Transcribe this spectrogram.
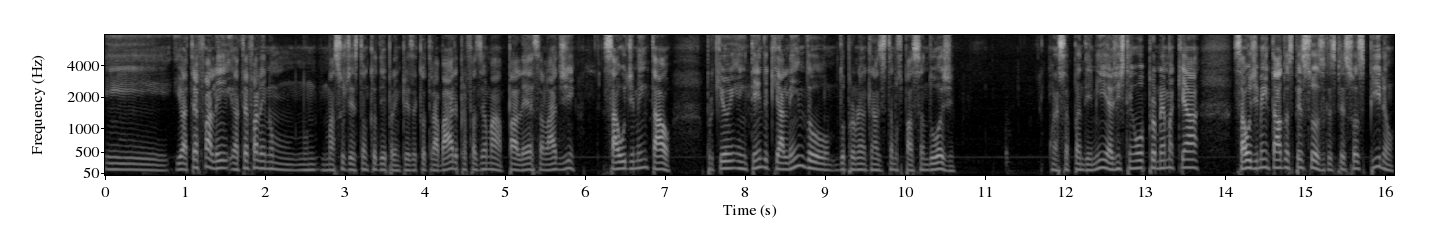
E, e eu até falei, eu até falei num- numa sugestão que eu dei para a empresa que eu trabalho para fazer uma palestra lá de saúde mental, porque eu entendo que além do, do problema que nós estamos passando hoje com essa pandemia, a gente tem outro problema que é a saúde mental das pessoas, que as pessoas piram,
